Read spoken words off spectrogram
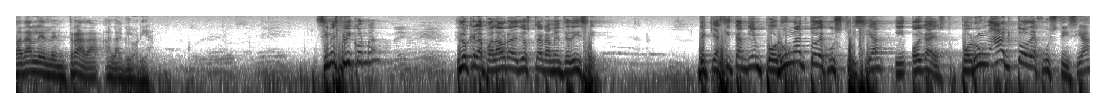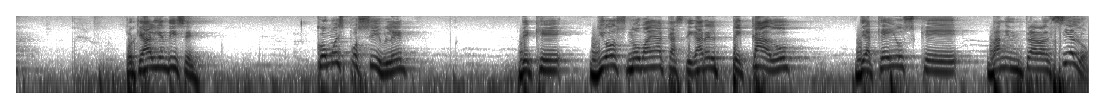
va a darle la entrada a la gloria. ¿Sí me explico, hermano? Es lo que la palabra de Dios claramente dice de que así también por un acto de justicia, y oiga esto, por un acto de justicia, porque alguien dice, ¿cómo es posible de que Dios no vaya a castigar el pecado de aquellos que van a entrar al cielo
